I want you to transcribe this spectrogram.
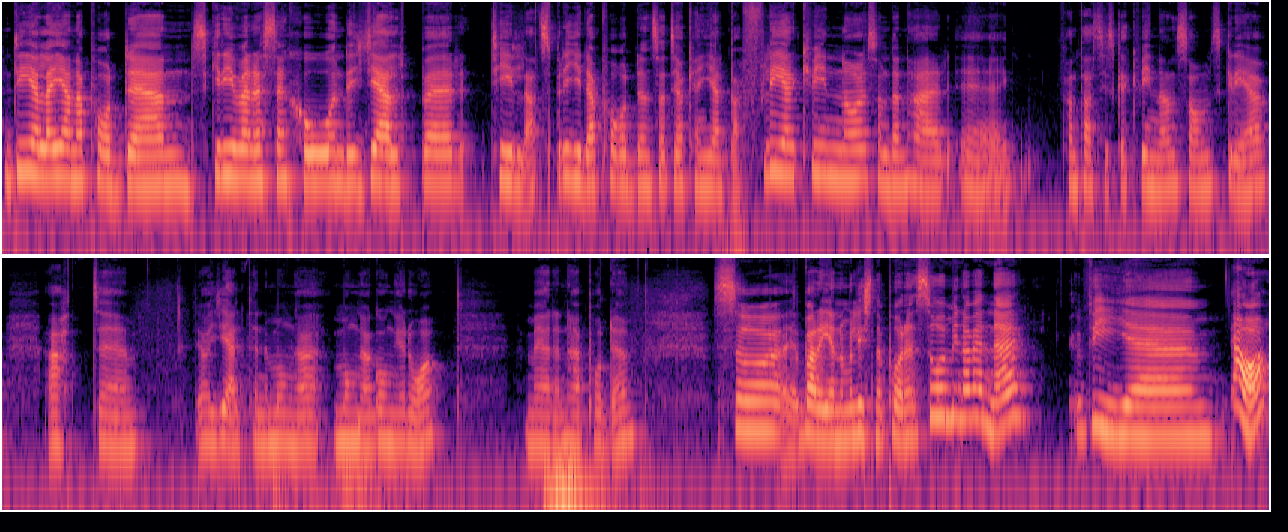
dela gärna podden, skriv en recension, det hjälper till att sprida podden så att jag kan hjälpa fler kvinnor som den här eh, fantastiska kvinnan som skrev att eh, det har hjälpt henne många, många gånger då med den här podden. Så bara genom att lyssna på den. Så mina vänner, vi... Eh, ja,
